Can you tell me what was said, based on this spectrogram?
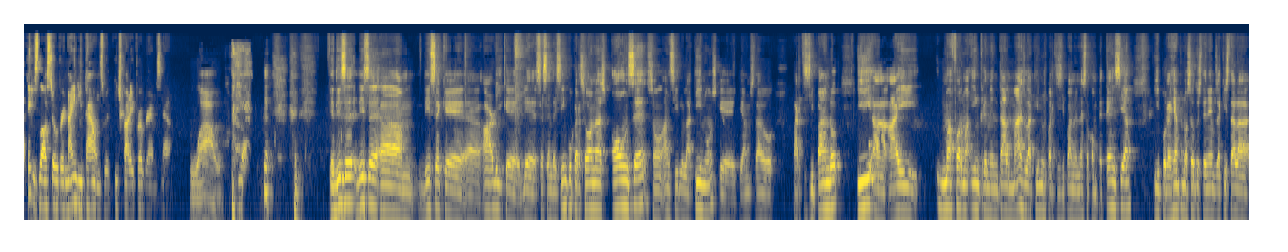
I think he's lost over 90 pounds with Beachbody programs now. Wow. Yeah. Dice, dice, um, dice que uh, que de 65 personas, 11 son, han sido latinos que, que han estado participando y uh, hay una forma incremental más latinos participando en esta competencia. Y, por ejemplo, nosotros tenemos, aquí está la,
